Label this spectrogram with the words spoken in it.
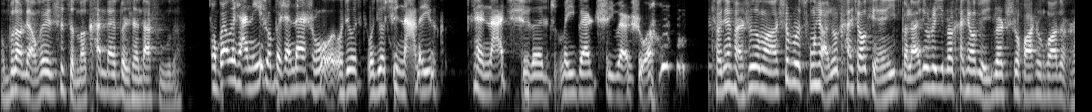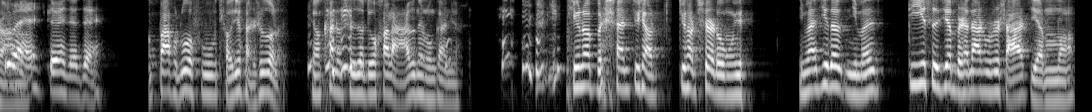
我不知道两位是怎么看待本山大叔的。我不知道为啥你一说本山大叔，我我就我就去拿了一个，开始拿吃的，准备一边吃一边说。条件反射吗？是不是从小就是看小品，本来就是一边看小品一边吃花生瓜子啥的？对对对对。巴甫洛夫条件反射了，像看着吃的流哈喇子那种感觉。听着本山就想就想吃点东西。你们还记得你们第一次见本山大叔是啥节目吗？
